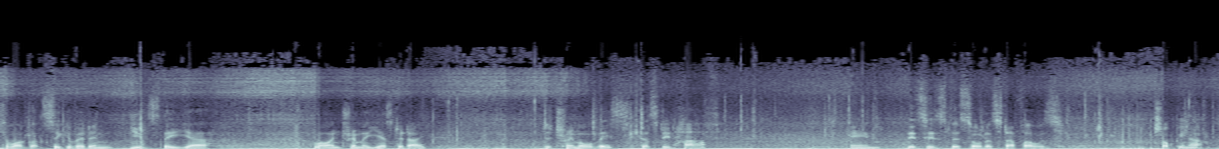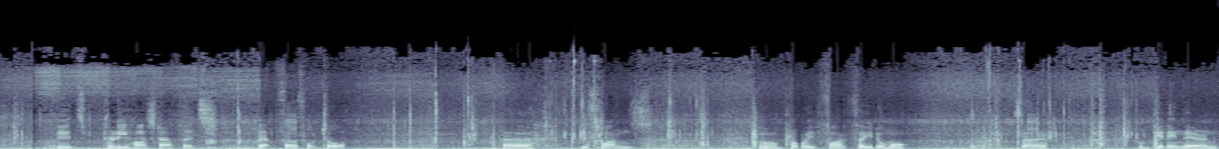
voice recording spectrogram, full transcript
So I got sick of it and used the uh, line trimmer yesterday to trim all this just did half. And this is the sort of stuff I was chopping up it's pretty high stuff it's about four foot tall uh, this one's oh, probably five feet or more. So we'll get in there and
